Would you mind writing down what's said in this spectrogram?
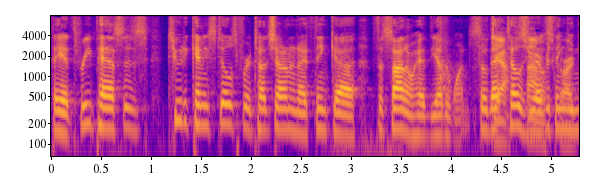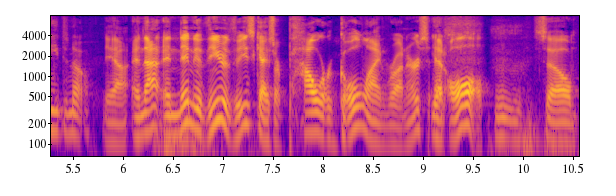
They had three passes, two to Kenny Stills for a touchdown, and I think uh, Fasano had the other one. So that Yeah, tells you everything scored. you need to know. Yeah, and that and then neither of these guys are power goal line runners at all. So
